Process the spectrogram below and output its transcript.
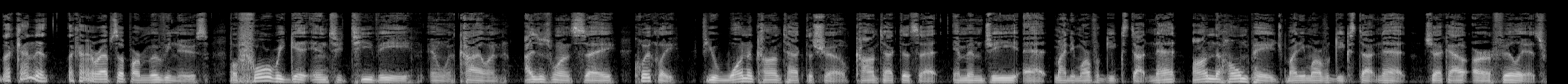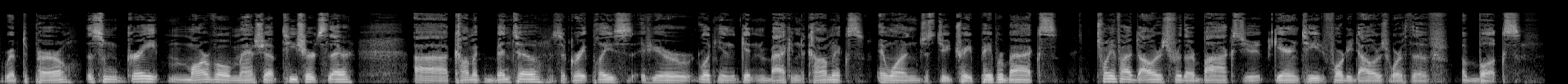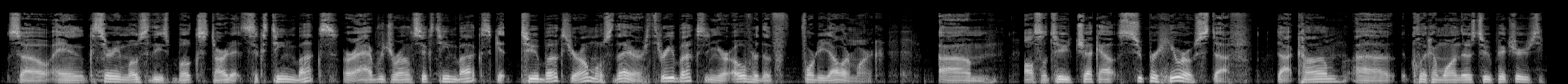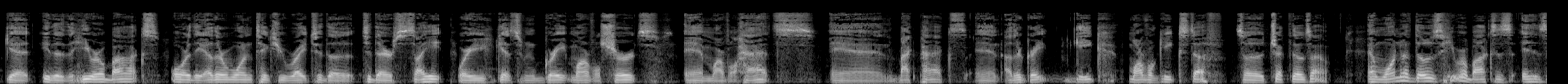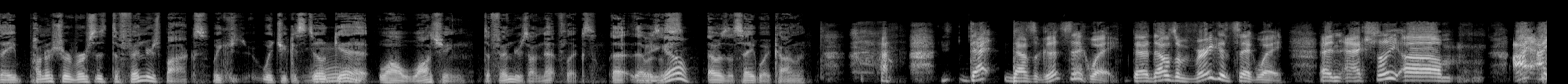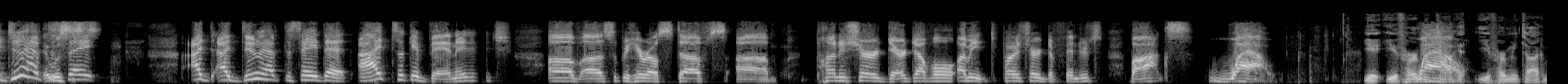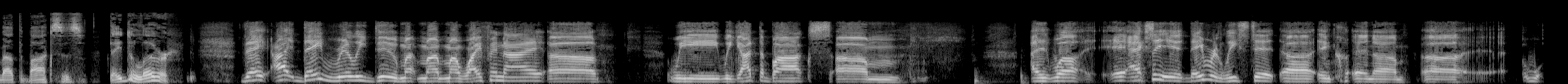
that kind of that kind of wraps up our movie news. Before we get into TV and with Kylan, I just want to say quickly. If you want to contact the show, contact us at mmg at mightymarvelgeeks.net. On the homepage, mightymarvelgeeks.net, check out our affiliates, RIPT Apparel. There's some great Marvel mashup t-shirts there. Uh, Comic Bento is a great place if you're looking at getting back into comics and want to just do trade paperbacks. $25 for their box, you're guaranteed $40 worth of, of books. So, and considering most of these books start at 16 bucks or average around 16 bucks, get two books, you're almost there. Three bucks and you're over the $40 mark. Um, also to check out superhero stuff. Dot com. Uh, click on one of those two pictures, get either the hero box or the other one takes you right to the to their site where you can get some great Marvel shirts and Marvel hats and backpacks and other great geek Marvel geek stuff. So check those out. And one of those hero boxes is a Punisher versus Defenders box, which which you can still Mm. get while watching Defenders on Netflix. That, that There was you a, go. that was a segue, Kylan. That that was a good segue. That that was a very good segue. And actually, um, I I do have It to was- say, I I do have to say that I took advantage of uh, superhero stuff's um, Punisher, Daredevil. I mean Punisher Defenders box. Wow. You, you've heard Wow. me talk. You've heard me talk about the boxes. They deliver. They I they really do. My my, my wife and I uh we we got the box um I well it, actually it, they released it uh in in um uh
